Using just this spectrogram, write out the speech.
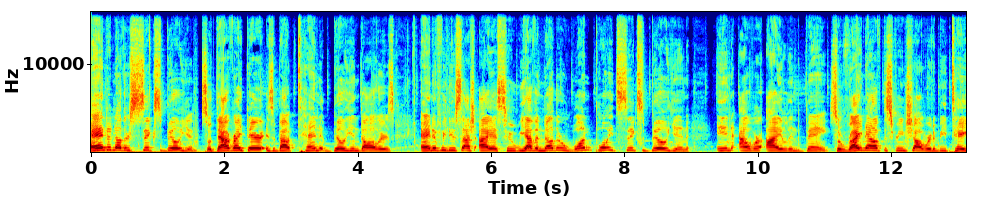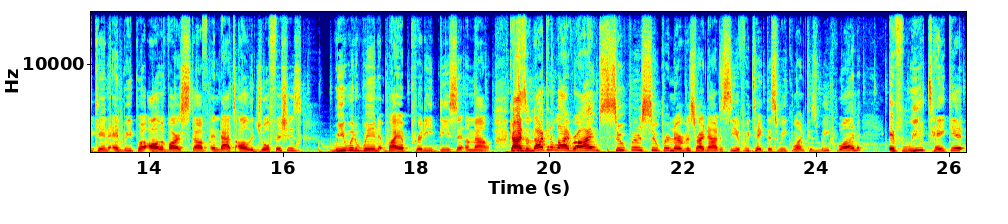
and another 6 billion. So that right there is about 10 billion dollars. And if we do slash IS2, we have another 1.6 billion in our island bank. So right now, if the screenshot were to be taken and we put all of our stuff and that's all the jewel fishes, we would win by a pretty decent amount. Guys, I'm not gonna lie, bro. I am super, super nervous right now to see if we take this week one. Because week one, if we take it,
